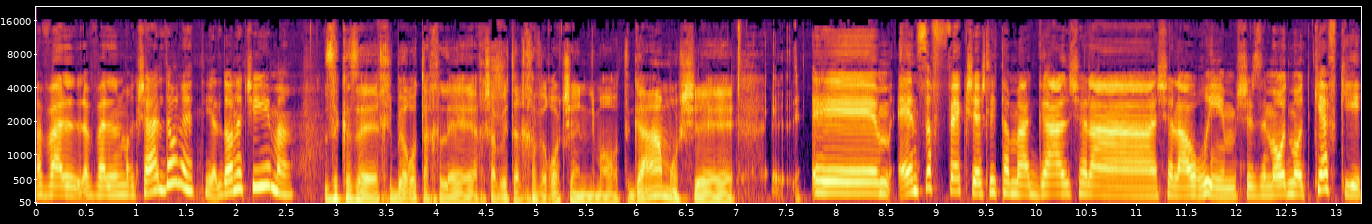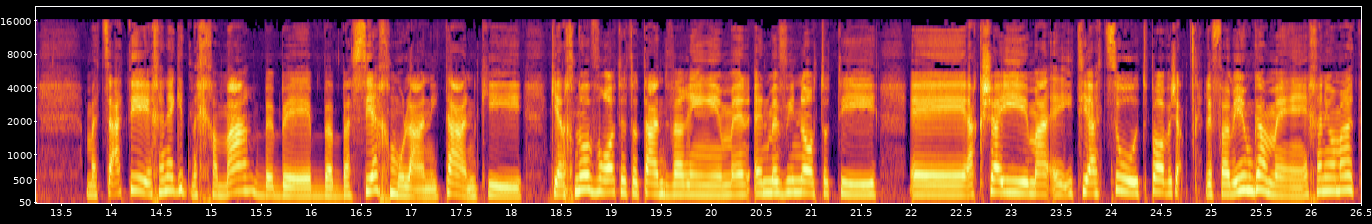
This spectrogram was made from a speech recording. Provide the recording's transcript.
אבל אבל אני מרגישה ילדונת ילדונת שהיא אימא. זה כזה חיבר אותך לעכשיו יותר חברות שהן אימהות גם או ש... אמ, אין ספק שיש לי את המעגל של, ה... של ההורים שזה מאוד מאוד כיף כי. מצאתי איך אני אגיד נחמה ב- ב- ב- בשיח מולן איתן כי כי אנחנו עוברות את אותן דברים הן, הן מבינות אותי אה, הקשיים ההתייעצות פה ושם לפעמים גם אה, איך אני אומרת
